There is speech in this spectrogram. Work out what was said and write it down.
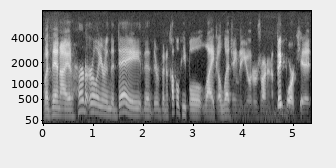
But then I had heard earlier in the day that there have been a couple people like alleging that Yoder's running a big bore kit,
